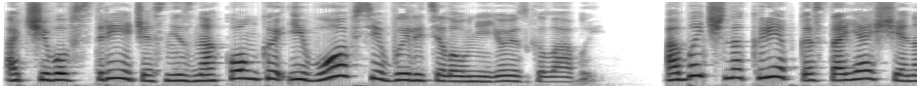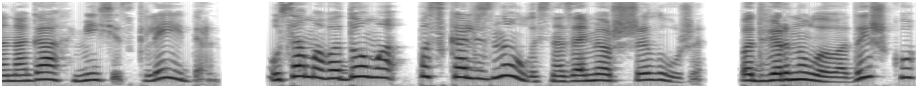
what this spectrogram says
отчего встреча с незнакомкой и вовсе вылетела у нее из головы. Обычно крепко стоящая на ногах миссис Клейберн у самого дома поскользнулась на замерзшей луже, подвернула лодыжку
